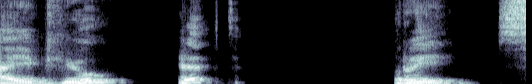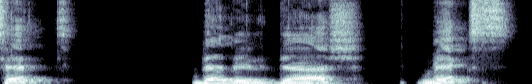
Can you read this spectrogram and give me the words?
هاي Q git reset double dash mixed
